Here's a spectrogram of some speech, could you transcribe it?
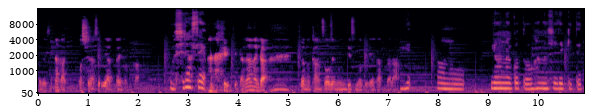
そうですね、なんかお知らせであったりとか、お知らせ。っていうかな、なんか、今日の感想でもいいですので、よかったら。え、あの、いろんなことをお話できて、と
